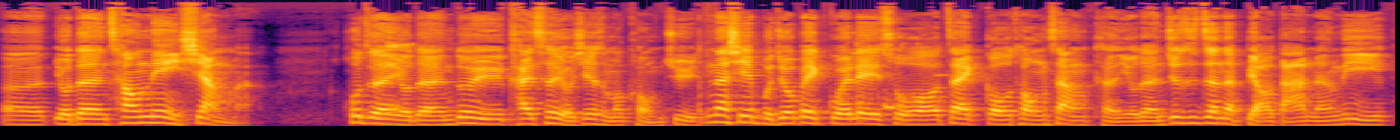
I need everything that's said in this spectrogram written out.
呃，有的人超内向嘛，或者有的人对于开车有些什么恐惧，那些不就被归类说在沟通上，可能有的人就是真的表达能力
